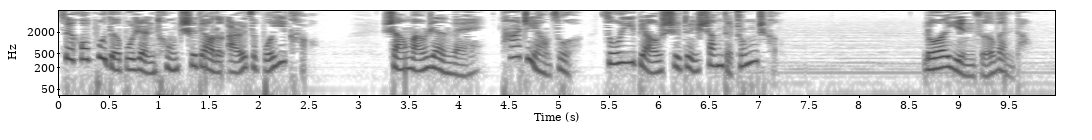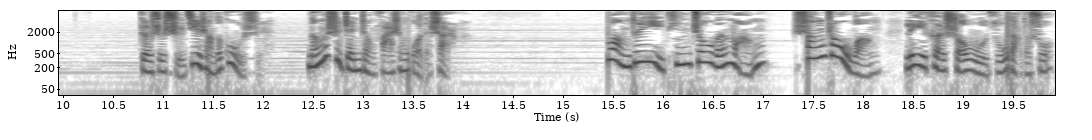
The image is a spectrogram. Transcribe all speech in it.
最后不得不忍痛吃掉了儿子伯邑考。商王认为他这样做足以表示对商的忠诚。罗隐则问道：“这是史记上的故事，能是真正发生过的事儿吗？”望堆一听周文王、商纣王，立刻手舞足蹈的说：“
